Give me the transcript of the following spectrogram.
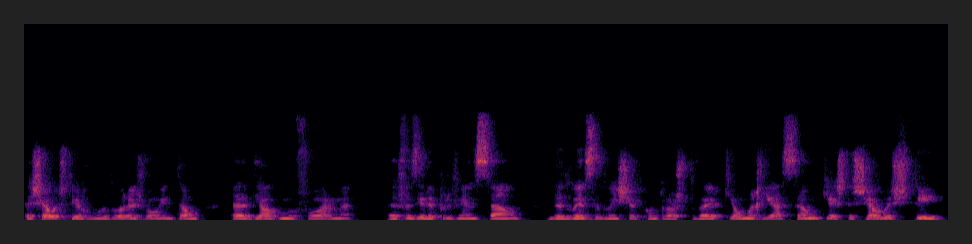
as células T reguladoras vão então de alguma forma, fazer a prevenção da doença do enxerto contra o hospedeiro, que é uma reação que estas células T,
